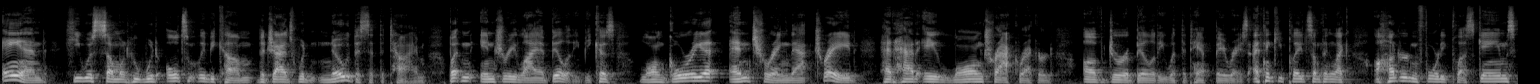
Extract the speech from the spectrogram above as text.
and he was someone who would ultimately become, the Giants wouldn't know this at the time, but an injury liability because Longoria entering that trade had had a long track record of durability with the Tampa Bay Rays. I think he played something like 140 plus games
